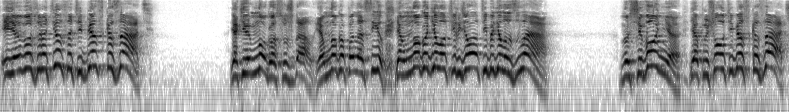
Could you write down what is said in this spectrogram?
И я возвратился тебе сказать, я тебе много осуждал, я много поносил, я много делал, делал тебе дело зла. Но сегодня я пришел тебе сказать,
